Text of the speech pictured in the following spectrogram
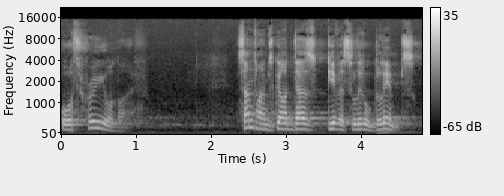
or through your life. Sometimes God does give us a little glimpse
